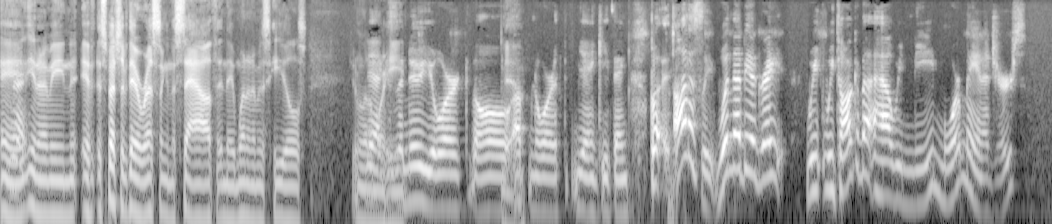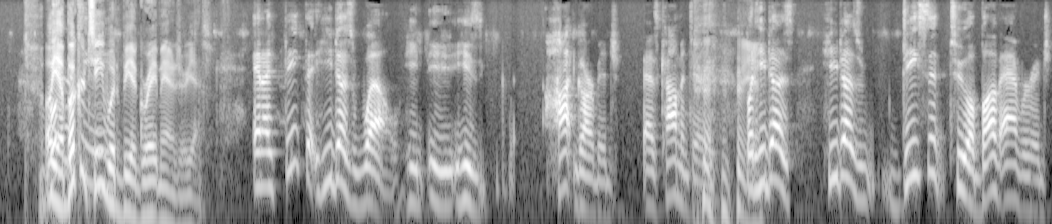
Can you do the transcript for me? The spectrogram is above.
and Right. you know, what I mean, if, especially if they were wrestling in the South and they wanted them as heels, give them a little Yeah, more heat. the New York, the whole Yeah. up north Yankee thing. But honestly, wouldn't that be a great? We we talk about how we need more managers. Oh yeah, Booker Booker T T- would be a great manager. Yes. and I think that he does well. He, he he's hot garbage as commentary, but he does he does decent to above average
